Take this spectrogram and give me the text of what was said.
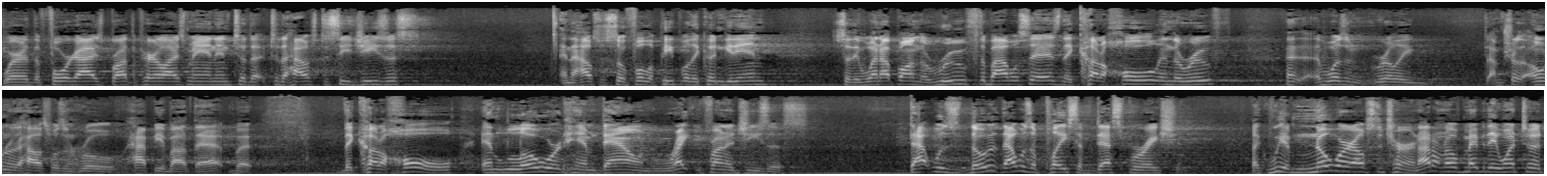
where the four guys brought the paralyzed man into the, to the house to see Jesus. And the house was so full of people they couldn't get in. So they went up on the roof, the Bible says. They cut a hole in the roof. It wasn't really, I'm sure the owner of the house wasn't real happy about that, but they cut a hole and lowered him down right in front of Jesus. That was, that was a place of desperation. Like we have nowhere else to turn. I don't know if maybe they went to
